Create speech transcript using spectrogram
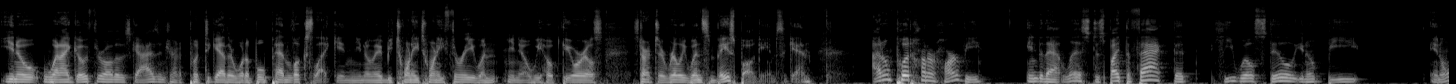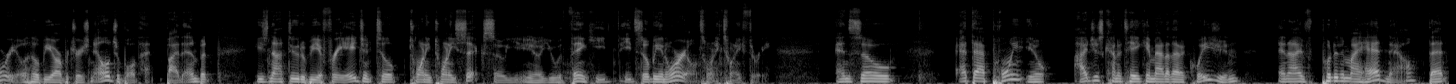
you know, when I go through all those guys and try to put together what a bullpen looks like in, you know, maybe 2023 when, you know, we hope the Orioles start to really win some baseball games again, I don't put Hunter Harvey into that list, despite the fact that he will still, you know, be in Oriole. He'll be arbitration eligible that by then, but he's not due to be a free agent till 2026. So you, know, you would think he'd, he'd still be an Oriole in 2023. And so at that point, you know, I just kind of take him out of that equation and I've put it in my head now that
